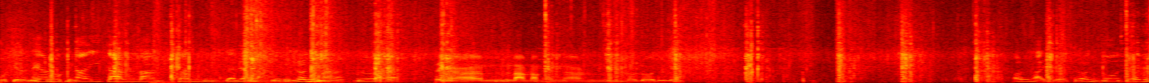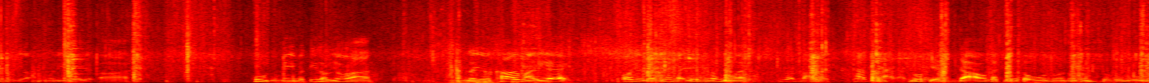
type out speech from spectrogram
ua kia này lua kia này cá là cá cá nhà mặc dùng cái đó nhưng mà vừa là thành ờ, làm làm thành ờ, lối lối đi luôn. Ông phải chờ chờ nhìn vô chờ nhìn mà nhớ ua đi mà lấy à khu dùng cây mà tí lâu cho à. Lấy khơi mà ghê ôi giờ nó phải đi cái đó nhiều rồi cái lại là cái này là lúa kiện đạo cả chú tổ uống luôn luôn tổ con uống.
